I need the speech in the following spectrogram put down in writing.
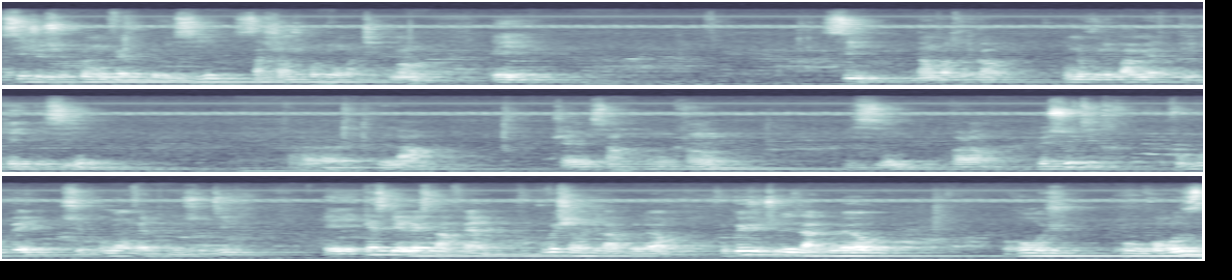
si je supprime mon fait ici, ça change automatiquement. Et si dans votre cas, vous ne voulez pas mettre cliquer ici, euh, là, j'ai mis ça en grand ici. Voilà. Le sous-titre, vous pouvez supprimer en fait le sous-titre. Et qu'est-ce qu'il reste à faire? Vous pouvez changer la couleur. Pour que j'utilise la couleur rouge ou rose,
